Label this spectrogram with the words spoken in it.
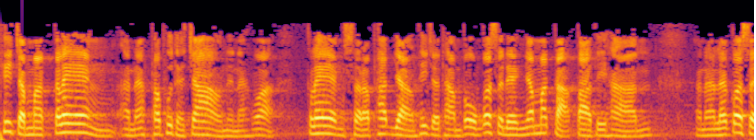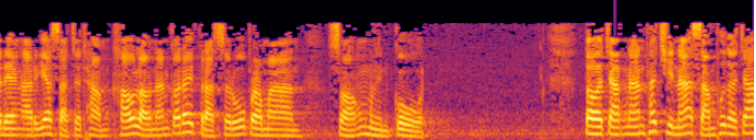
ที่จะมาแกล้งอันนะพระพุทธเจ้าเนี่ยนะว่าแกล้งสารพัดอย่างที่จะทำพระองค์ก็แสดงยมกะปาฏิหารนะแล้วก็แสดงอริยสัจธรรมเขาเหล่านั้นก็ได้ตรัสรู้ประมาณสองหมื่นโกดต่อจากนั้นพระชินะสัมพุทธเจ้า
